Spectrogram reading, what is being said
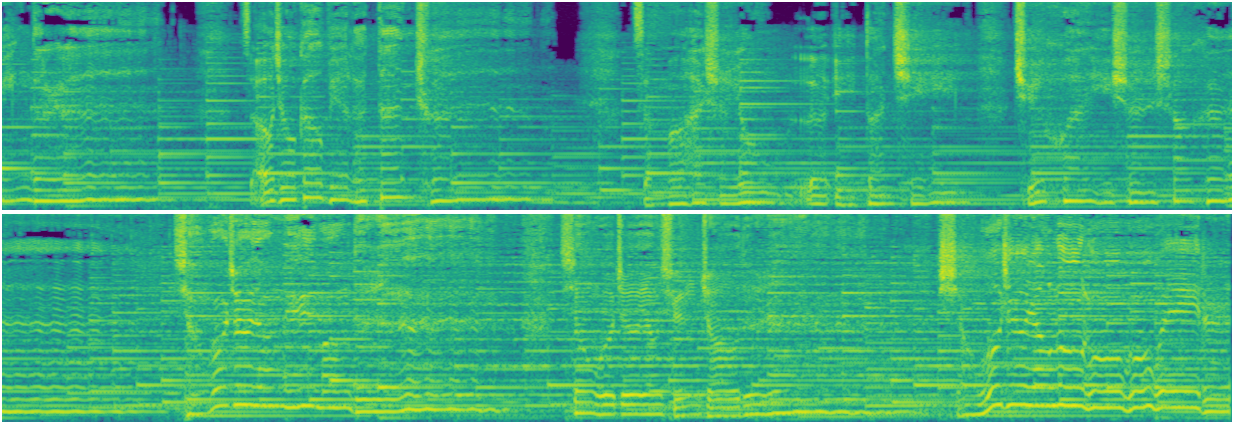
明的人，早就告别了单纯，怎么还是用了一段情去换一身伤痕？像我这样迷茫的人，像我这样寻找的人，像我这样碌碌无为的人，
